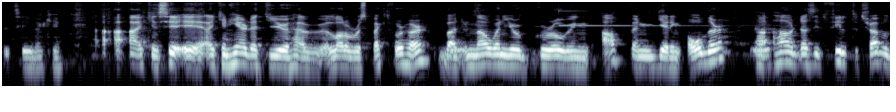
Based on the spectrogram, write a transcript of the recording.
the team Okay, I, I can see, I can hear that you have a lot of respect for her. But now, when you're growing up and getting older, Yeah. how, how does it feel to travel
